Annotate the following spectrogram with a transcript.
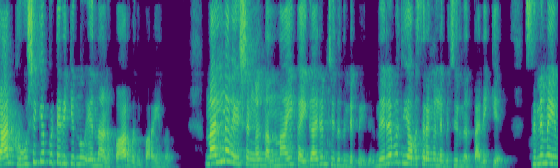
താൻ ക്രൂശിക്കപ്പെട്ടിരിക്കുന്നു എന്നാണ് പാർവതി പറയുന്നത്. നല്ല വേഷങ്ങൾ നന്നായി കൈകാര്യം ചെയ്തതിന്റെ പേരിൽ നിരവധി അവസരങ്ങൾ ലഭിച്ചിരുന്ന തനിക്ക് സിനിമയിൽ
